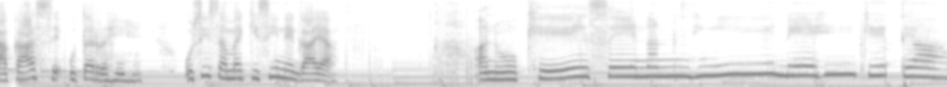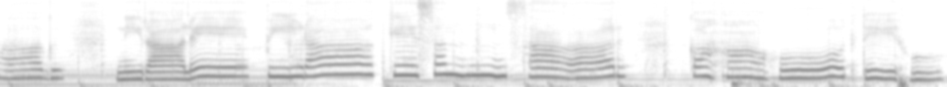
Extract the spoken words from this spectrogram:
आकाश से उतर रहे हैं। उसी समय किसी ने गाया, अनोखे से नन्ही नेही के त्याग, निराले पीड़ा के संसार, कहाँ होते हो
